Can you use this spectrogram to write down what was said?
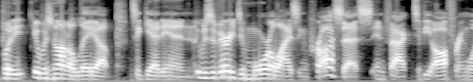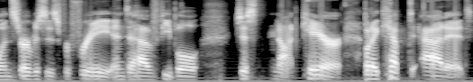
but it, it was not a layup to get in. It was a very demoralizing process, in fact, to be offering one services for free and to have people just not care. But I kept at it.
